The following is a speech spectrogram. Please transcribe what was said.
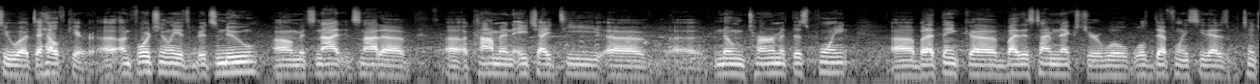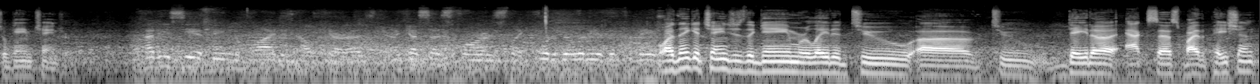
to uh, to healthcare. Uh, unfortunately, it's it's new. Um, it's not it's not a a common HIT uh, known term at this point. Uh, but I think uh, by this time next year, we'll, we'll definitely see that as a potential game changer. How do you see it being applied in healthcare? As I guess as far as like portability of information. Well, I think it changes the game related to uh, to data access by the patient,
